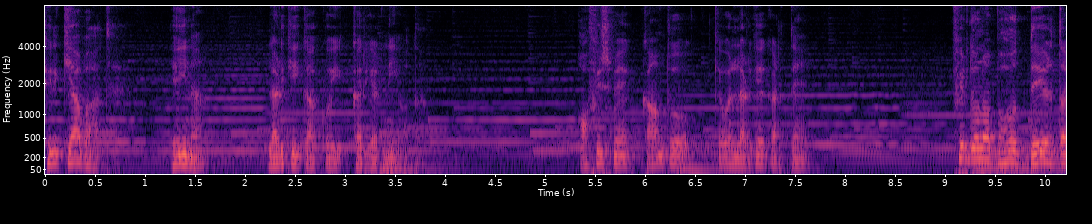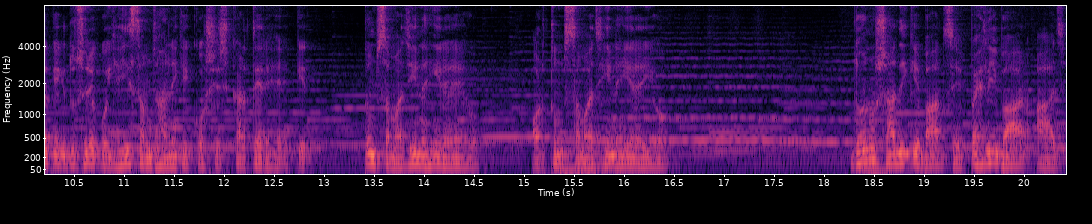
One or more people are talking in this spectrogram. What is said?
फिर क्या बात है? यही ना, लड़की का कोई करियर नहीं होता। ऑफ़िस में काम तो केवल लड़के करते हैं। फिर दोनों बहुत देर तक एक दूसरे को यही समझाने की कोशिश करते रहे कि तुम समझ ही नहीं रहे हो और तुम समझ ही नहीं रही हो। दोनों शादी के बाद से पहली बार आज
